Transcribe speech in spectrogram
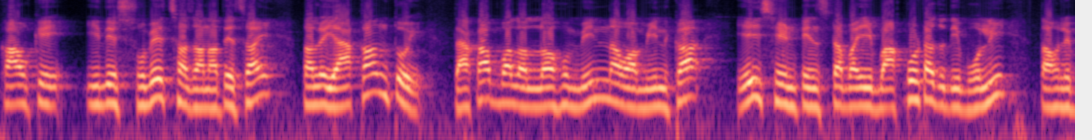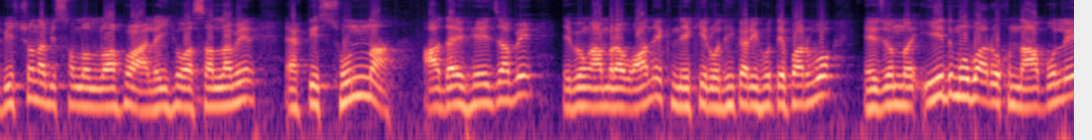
কাউকে ঈদের শুভেচ্ছা জানাতে চাই, তাহলে একান্তই তাকাব্বাল আল্লাহ মিন্না ওয়া মিনকা। এই সেন্টেন্সটা বা এই বাক্যটা যদি বলি, তাহলে বিশ্বনবী সাল্লাহ আলহি আসাল্লামের একটি সুন্না আদায় হয়ে যাবে এবং আমরা অনেক নেকির অধিকারী হতে পারব। এজন্য ঈদ মুবারক না বলে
